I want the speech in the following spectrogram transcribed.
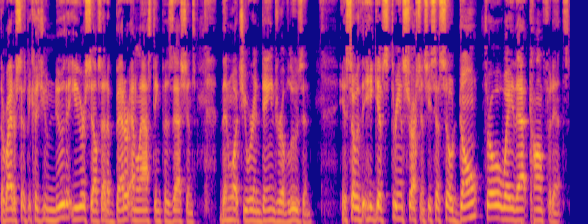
The writer says, because you knew that you yourselves had a better and lasting possessions than what you were in danger of losing. So he gives three instructions. He says, so don't throw away that confidence.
